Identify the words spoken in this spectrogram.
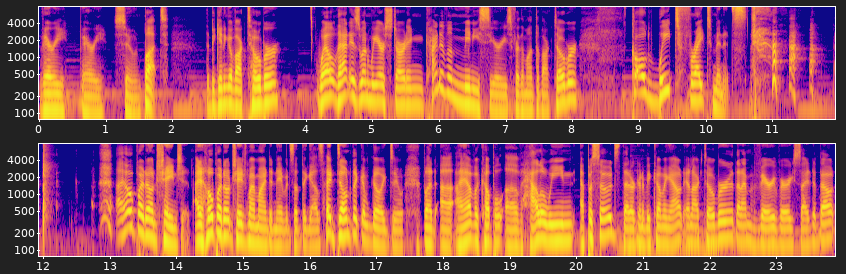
very, very soon. But the beginning of October, well, that is when we are starting kind of a mini series for the month of October called Wait Fright Minutes. I hope I don't change it. I hope I don't change my mind to name it something else. I don't think I'm going to, but uh, I have a couple of Halloween episodes that are going to be coming out in October that I'm very, very excited about.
